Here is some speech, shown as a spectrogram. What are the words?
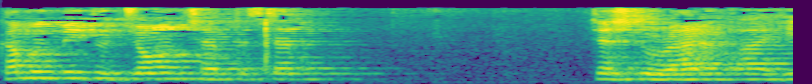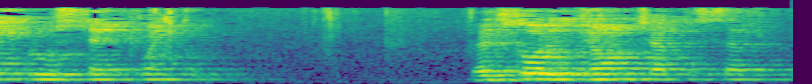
Come with me to John chapter 7. Just to ratify Hebrews 10:20. Let's go to John chapter 7.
